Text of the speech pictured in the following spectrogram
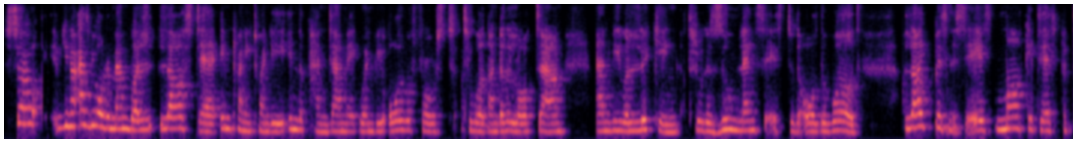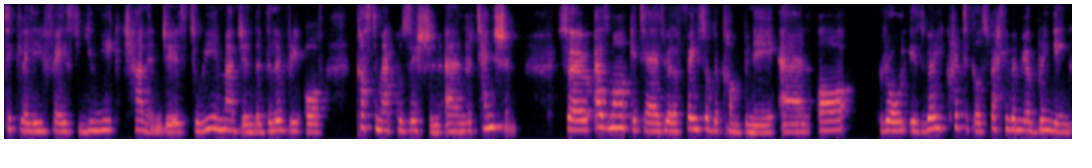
So, you know, as we all remember, last year in 2020, in the pandemic, when we all were forced to work under the lockdown and we were looking through the Zoom lenses to the, all the world, like businesses, marketers particularly faced unique challenges to reimagine the delivery of customer acquisition and retention. So, as marketers, we are the face of the company, and our role is very critical, especially when we are bringing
